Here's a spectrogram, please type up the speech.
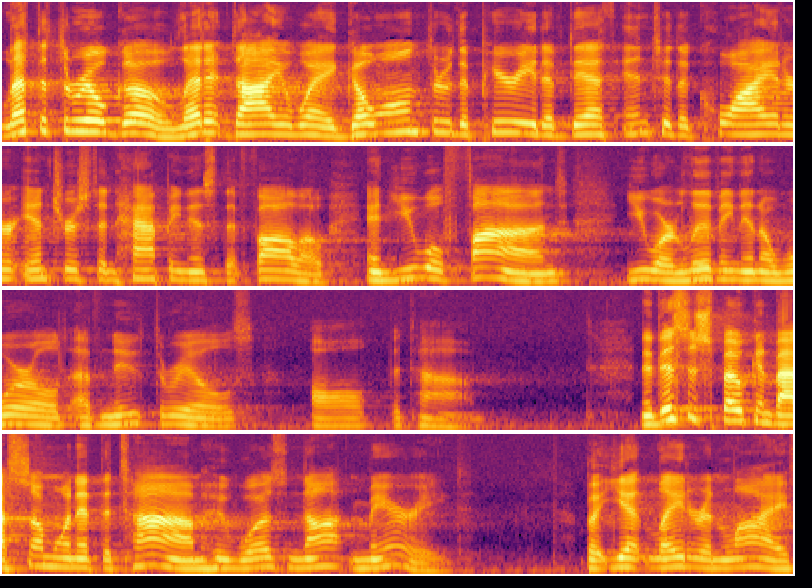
Let the thrill go, let it die away. Go on through the period of death into the quieter interest and happiness that follow, and you will find you are living in a world of new thrills all the time. Now, this is spoken by someone at the time who was not married but yet later in life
